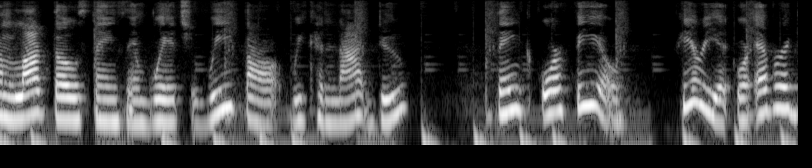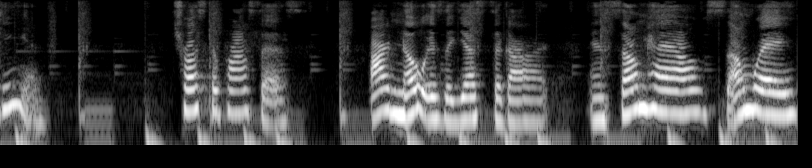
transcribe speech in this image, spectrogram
unlock those things in which we thought we could not do, think, or feel, period, or ever again. Trust the process. Our no is a yes to God. And somehow, some way,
